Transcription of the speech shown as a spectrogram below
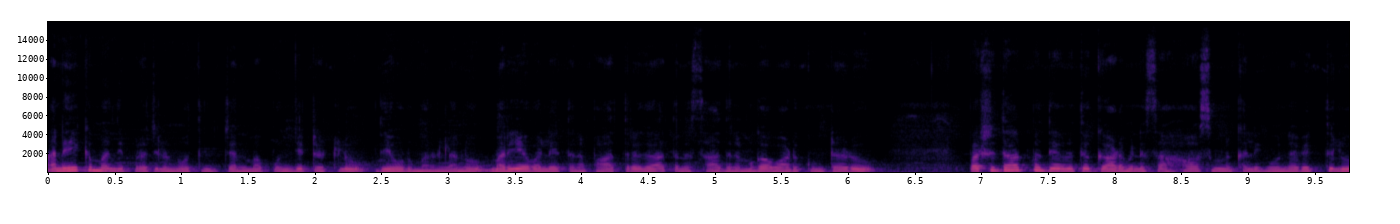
అనేక మంది ప్రజలు నూతన జన్మ పొందేటట్లు దేవుడు మనలను మరియ తన పాత్రగా తన సాధనముగా వాడుకుంటాడు. పరిశుద్ధాత్మ దేవునితో గాఢమైన సాహసమును కలిగి ఉన్న వ్యక్తులు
